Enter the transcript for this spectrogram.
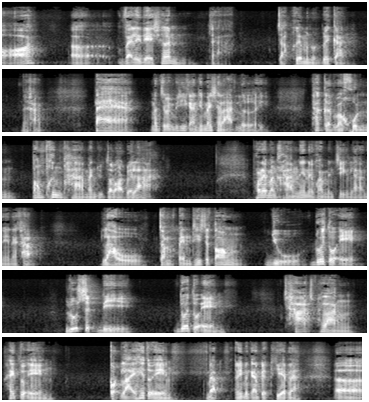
อเอ่อ validation จากจากเพื่อนมนุษย์ด้วยกันนะครับ แต่มันจะเป็นวิธีการที่ไม่ฉลาดเลย ถ้าเกิดว่าคุณต้องพึ่งพามันอยู่ตลอดเวลา เพราะในบางครั้งเนี่ยในความเป็นจริงแล้วเนี่ยนะครับ เราจำเป็นที่จะต้องอยู่ด้วยตัวเอง รู้สึกดีด้วยตัวเอง ชาร์จพลังให้ตัวเอง กดไลค์ให้ตัวเอง แบบอันนี้เป็นการเปรียบเทียบนะเอ่อ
